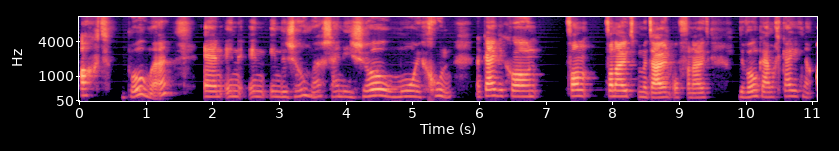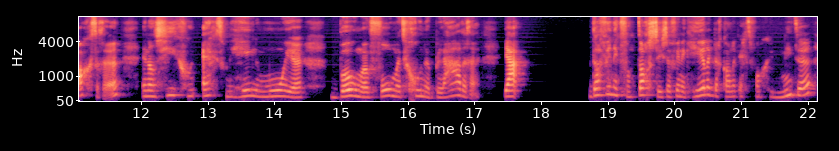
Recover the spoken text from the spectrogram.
acht bomen. En in, in, in de zomer zijn die zo mooi groen. Dan kijk ik gewoon van vanuit mijn tuin of vanuit de woonkamer kijk ik naar achteren. En dan zie ik gewoon echt van die hele mooie bomen vol met groene bladeren. Ja, dat vind ik fantastisch. Dat vind ik heerlijk. Daar kan ik echt van genieten.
